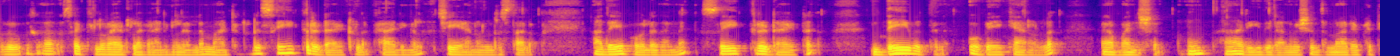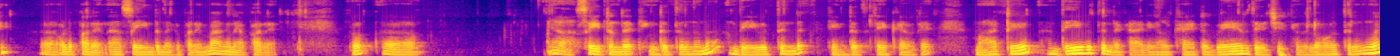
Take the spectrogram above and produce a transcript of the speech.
ഒരു സെക്യുലറായിട്ടുള്ള കാര്യങ്ങളെല്ലാം മാറ്റിയിട്ടൊരു സീക്രഡ് ആയിട്ടുള്ള കാര്യങ്ങൾ ചെയ്യാനുള്ളൊരു സ്ഥലം. അതേപോലെ തന്നെ സീക്രഡായിട്ട് ദൈവത്തിന് ഉപയോഗിക്കാനുള്ള മനുഷ്യൻ ആ രീതിയിലാണ് വിശുദ്ധന്മാരെ പറ്റി അവിടെ പറയുന്നത് ആ സെയിന്റ് എന്നൊക്കെ പറയുമ്പോൾ അങ്ങനെയാണ് പറയാം അപ്പോൾ സൈറ്റന്റെ കിങ്ഡത്തിൽ നിന്ന് ദൈവത്തിന്റെ കിങ്ഡത്തിലേക്ക് അവരെ മാറ്റുകയും ദൈവത്തിന്റെ കാര്യങ്ങൾക്കായിട്ട് വേർതിരിച്ചിരിക്കുന്നത് ലോകത്തിൽ നിന്ന്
